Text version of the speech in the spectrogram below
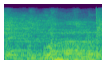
music was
